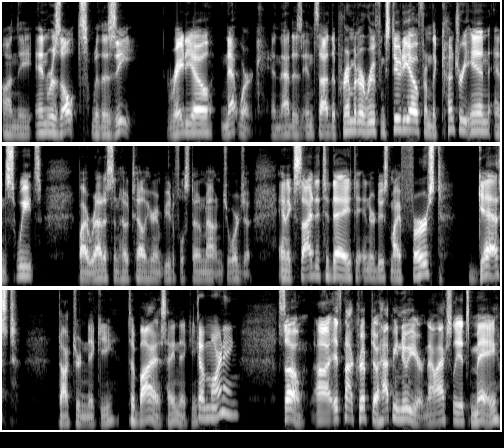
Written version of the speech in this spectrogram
on the End Results with a Z radio network, and that is inside the Perimeter Roofing Studio from the Country Inn and Suites by Radisson Hotel here in beautiful Stone Mountain, Georgia. And excited today to introduce my first guest, Dr. Nikki Tobias. Hey, Nikki. Good morning. So uh, it's not crypto. Happy New Year. Now, actually, it's May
